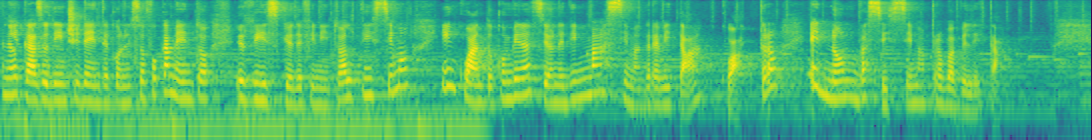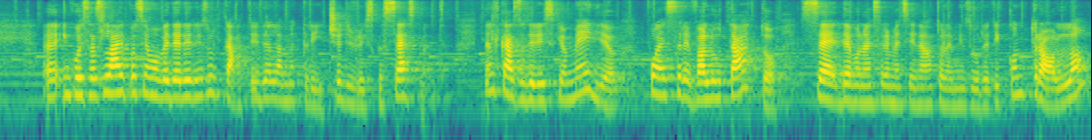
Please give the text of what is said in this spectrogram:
Nel caso di incidente con il soffocamento il rischio è definito altissimo in quanto combinazione di massima gravità 4 e non bassissima probabilità. Eh, in questa slide possiamo vedere i risultati della matrice di Risk Assessment. Nel caso di rischio medio può essere valutato se devono essere messe in atto le misure di controllo,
